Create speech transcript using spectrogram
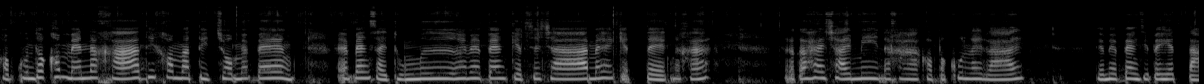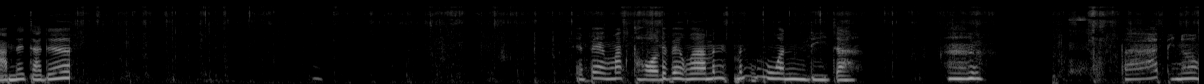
ขอบคุณทุกคอมเมนต์นะคะ ที่เข้ามาติดชมแม่แป้งให้แป้งใส่ถุงมือ ให้แม่แป้งเก็บช้าๆไม่ให้เก็บแตกนะคะ แล้วก็ให้ใช้มีดนะคะ ขอบพระคุณหลายๆเดี๋ยวแม่แป้งจะไปเฮ็ดตามได้จ้าเด้อแม่แป้งมักถอนแม่แป้งว่ามันมันมวนดีจ้ะ ปาดพี่น้อง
